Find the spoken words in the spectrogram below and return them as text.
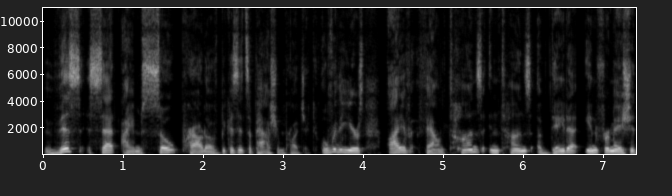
this set I am so proud of because it's a passion project. Over the years, I have found tons and tons of data, information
